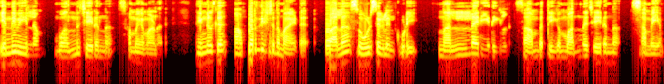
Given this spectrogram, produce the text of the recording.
എന്നിവയെല്ലാം വന്നു ചേരുന്ന സമയമാണ്. നിങ്ങൾക്ക് അപ്രതീക്ഷിതമായിട്ട് പല സോഴ്സുകളിൽ കൂടി നല്ല രീതിയിൽ സാമ്പത്തികം വന്നു ചേരുന്ന സമയം.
